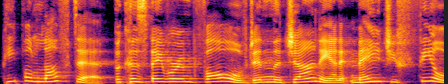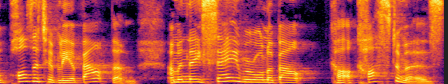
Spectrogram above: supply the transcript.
People loved it because they were involved in the journey and it made you feel positively about them. And when they say we're all about our customers,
